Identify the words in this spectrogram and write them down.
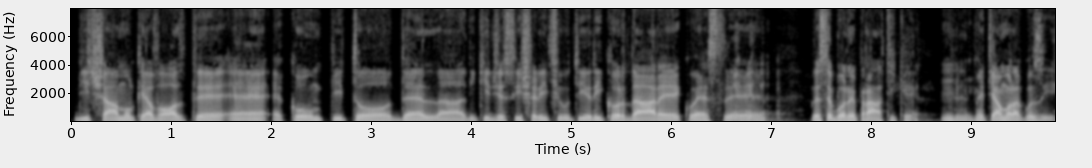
diciamo che a volte è, è compito del, di chi gestisce i rifiuti ricordare queste, queste buone pratiche, mm-hmm. mettiamola così.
